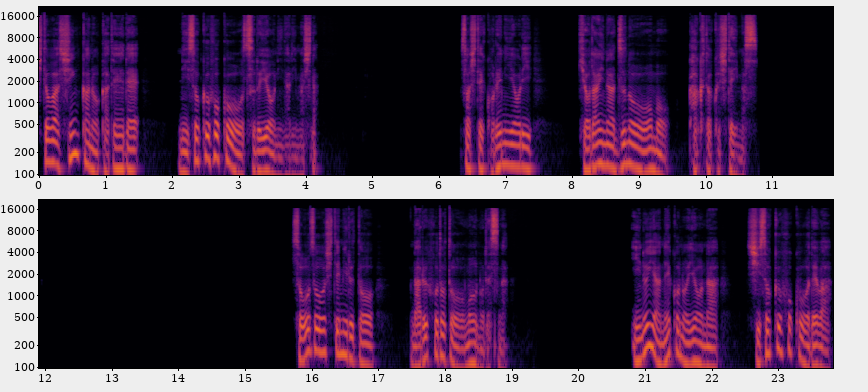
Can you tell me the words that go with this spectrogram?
人は進化の過程で二足歩行をするようになりました。そしてこれにより巨大な頭脳をも獲得しています。想像してみるとなるほどと思うのですが犬や猫のような四足歩行では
